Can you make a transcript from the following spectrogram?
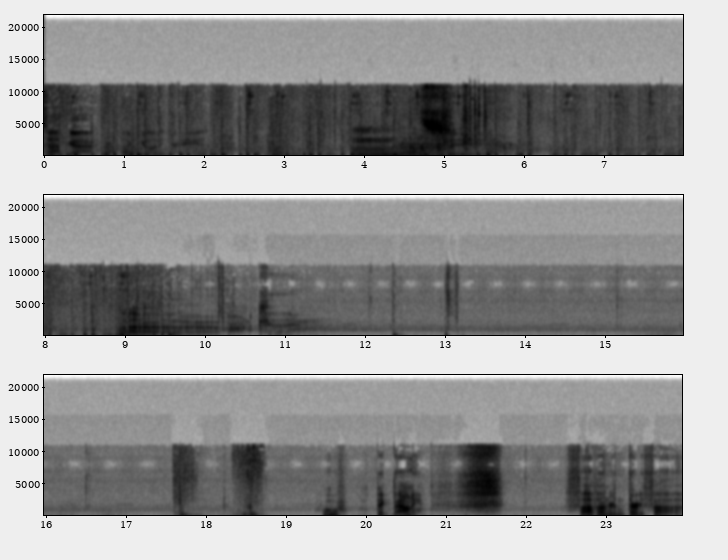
Tough guy. Gun in your hand. Hmm, let's see. Uh, okay. Big bounty. 535.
